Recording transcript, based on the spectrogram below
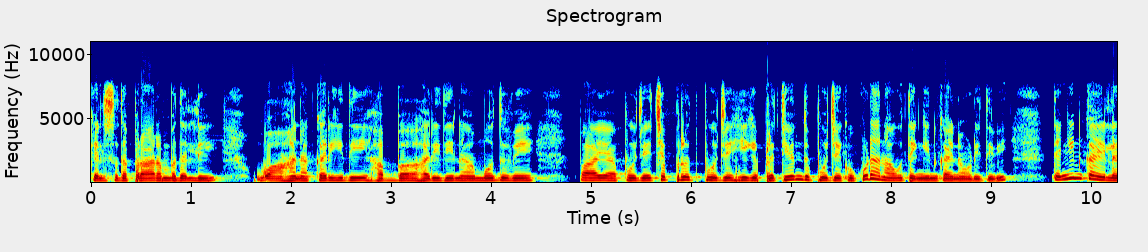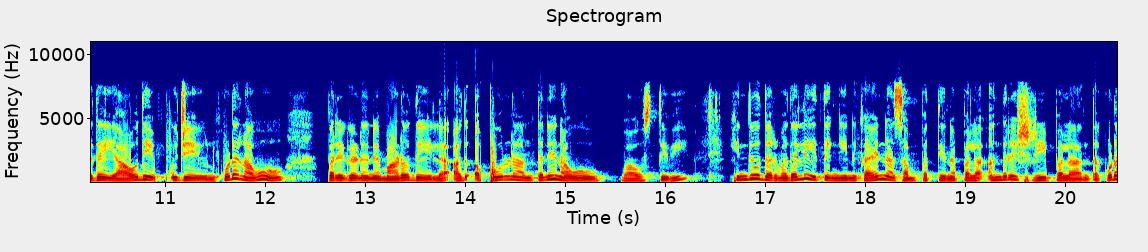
ಕೆಲಸದ ಪ್ರಾರಂಭದಲ್ಲಿ ವಾಹನ ಖರೀದಿ, ಹಬ್ಬ, ಹರಿದಿನ, ಮದುವೆ ಪಾಯ ಪೂಜೆ, ಚಪ್ರದ ಪೂಜೆ, ಹೀಗೆ ಪ್ರತಿಯೊಂದು ಪೂಜೆಗೂ ಕೂಡ ನಾವು ತೆಂಗಿನಕಾಯಿನ ಹೊಡಿತೀವಿ. ತೆಂಗಿನಕಾಯಿ ಇಲ್ಲದೆ ಯಾವುದೇ ಪೂಜೆಯನ್ನು ಕೂಡ ನಾವು ಪರಿಗಣನೆ ಮಾಡೋದೇ ಇಲ್ಲ. ಅದು ಅಪೂರ್ಣ ಅಂತಲೇ ನಾವು ಭಾವಿಸ್ತೀವಿ. ಹಿಂದೂ ಧರ್ಮದಲ್ಲಿ ತೆಂಗಿನಕಾಯಿನ ಸಂಪತ್ತಿನ ಫಲ ಅಂದರೆ ಶ್ರೀಫಲ ಅಂತ ಕೂಡ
